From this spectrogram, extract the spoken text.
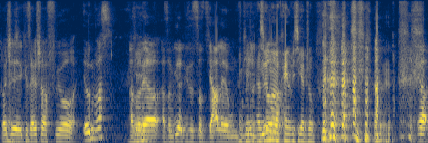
Deutsche Gesellschaft für irgendwas. Also Okay. der, also wieder dieses Soziale und Okay, also immer noch kein richtiger Job. Ja,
